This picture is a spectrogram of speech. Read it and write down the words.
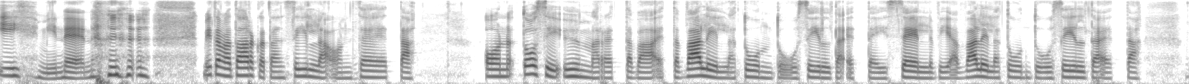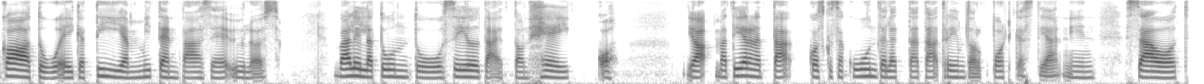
ihminen. Mitä mä tarkoitan sillä on se, että on tosi ymmärrettävää, että välillä tuntuu siltä, ettei selviä. Välillä tuntuu siltä, että kaatuu eikä tiedä, miten pääsee ylös. Välillä tuntuu siltä, että on heikko. Ja mä tiedän, että koska sä kuuntelet tätä Dream Talk-podcastia, niin sä oot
